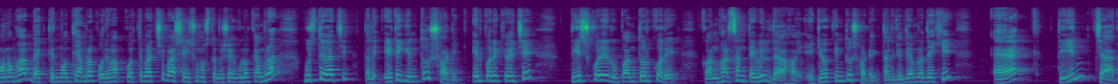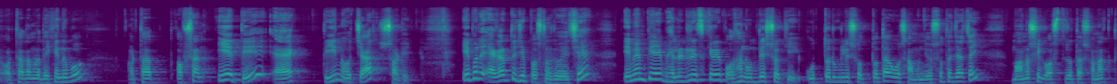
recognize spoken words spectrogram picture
মনোভাব ব্যক্তির মধ্যে আমরা পরিমাপ করতে পারছি বা সেই সমস্ত বিষয়গুলোকে আমরা বুঝতে পারছি। তাহলে এটি কিন্তু সঠিক। এরপরে কী হয়েছে? টিস করে রূপান্তর করে কনভার্সন টেবিল দেওয়া হয়। এটিও কিন্তু সঠিক। তাহলে যদি আমরা দেখি, এক, তিন, চার, অর্থাৎ আমরা দেখে নেব, অর্থাৎ অপশান এতে এক, তিন ও চার সঠিক। এবারে এগারোতে যে প্রশ্ন রয়েছে এমএমপিআই ভ্যালিডিটি স্কেলের প্রধান উদ্দেশ্য কী? উত্তরগুলি সত্যতা ও সামঞ্জস্যতা যাচাই, মানসিক অস্থিরতা শনাক্ত,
